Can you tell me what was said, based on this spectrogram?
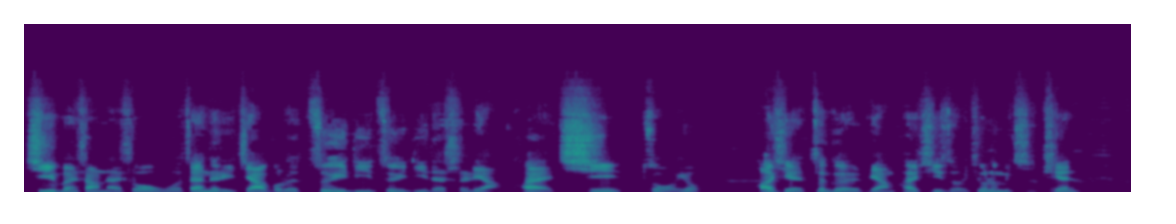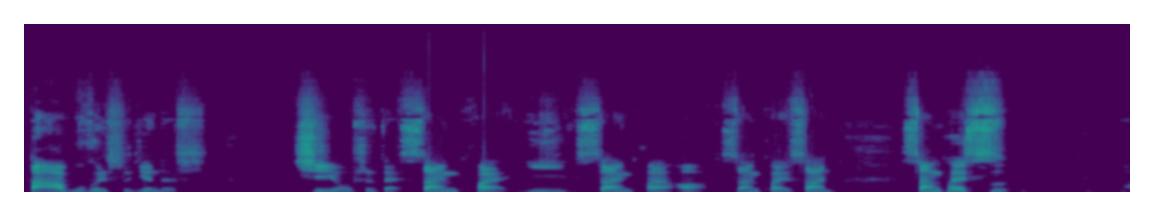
基本上来说，我在那里加过的最低最低的是两块七左右，而且这个两块七左右就那么几天，大部分时间的汽油是在三块一、三块二、三块三、三块四啊。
